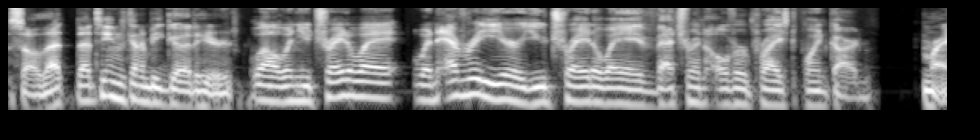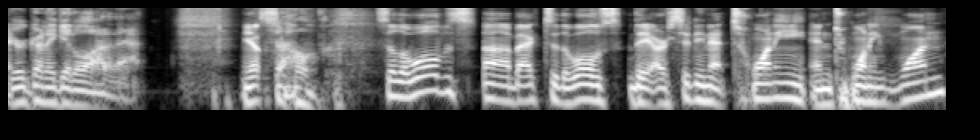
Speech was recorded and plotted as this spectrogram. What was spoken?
So that that team's going to be good here. Well, when you trade away, when every year you trade away a veteran, overpriced point guard, Right. you're going to get a lot of that. Yep. So So the Wolves, uh, back to the Wolves, they are sitting at 20 and 21.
